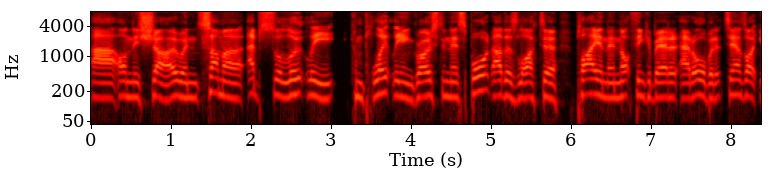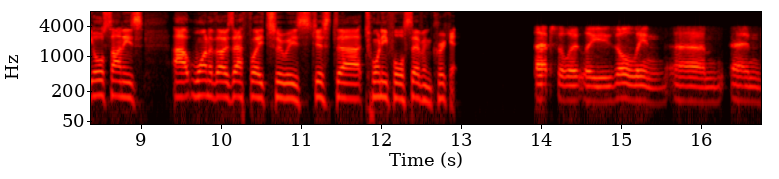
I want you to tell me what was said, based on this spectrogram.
uh, on this show, and some are absolutely completely engrossed in their sport. Others like to play and then not think about it at all. But it sounds like your son is uh, one of those athletes who is just uh, 24 7 cricket. Absolutely, he's all in. Um, and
